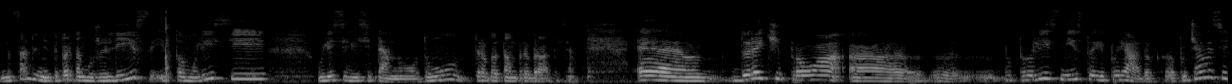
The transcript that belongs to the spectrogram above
насадження, тепер там уже ліс, і в тому лісі, у лісі лісі темному, тому треба там прибратися. Е, до речі, про, е, е, про ліс, місто і порядок. Почалися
